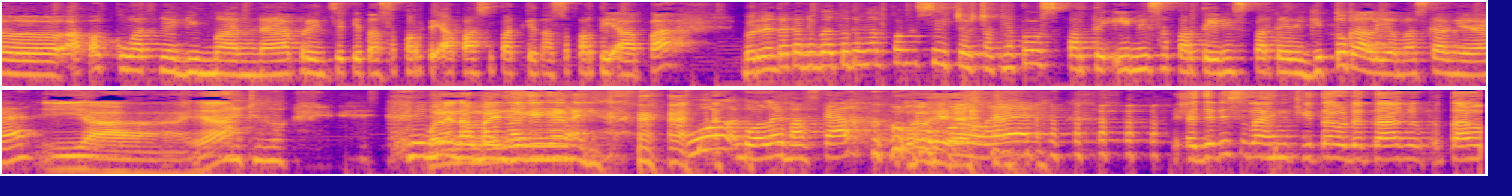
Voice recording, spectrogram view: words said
eh, apa kuatnya di mana, prinsip kita seperti apa, sifat kita seperti apa. Baru nanti akan dibantu dengan fungsi cocoknya tuh seperti ini, seperti ini, seperti ini gitu kali ya Mas Kang ya. Iya, ya. Aduh. Ini Boleh nambahin lagi kan nih? Boleh, boleh Mas Kang. Boleh ya? Boleh. Ya jadi selain kita udah tahu tahu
